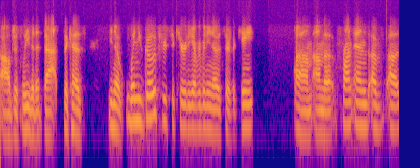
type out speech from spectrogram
I'll just leave it at that because you know when you go through security, everybody knows there's a gate um, on the front end of uh,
